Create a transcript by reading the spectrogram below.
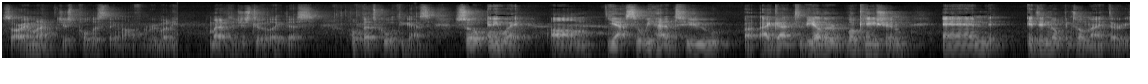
Sorry, I'm gonna have to just pull this thing off, everybody. I might have to just do it like this. Hope that's cool with you guys. So anyway, um, yeah, so we had to. Uh, I got to the other location, and it didn't open until 9:30.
